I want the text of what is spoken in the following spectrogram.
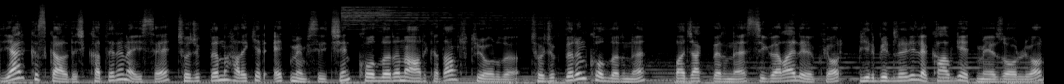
Diğer kız kardeş Katerina ise çocukların hareket etmemesi için kollarını arkadan tutuyordu. Çocukların kollarını, bacaklarını sigarayla yakıyor, birbirleriyle kavga etmeye zorluyor,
